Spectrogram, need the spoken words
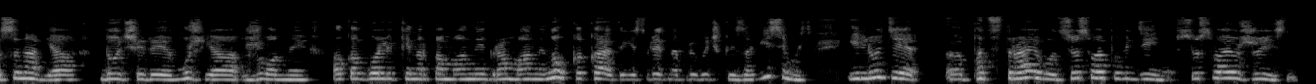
сыновья, дочери, мужья, жены, алкоголики, наркоманы, игроманы. Ну, какая-то есть вредная привычка и зависимость. И люди э, подстраивают все свое поведение, всю свою жизнь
